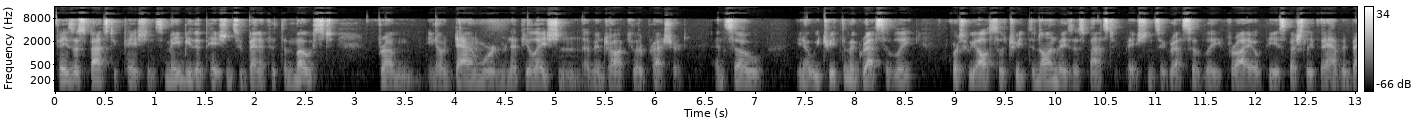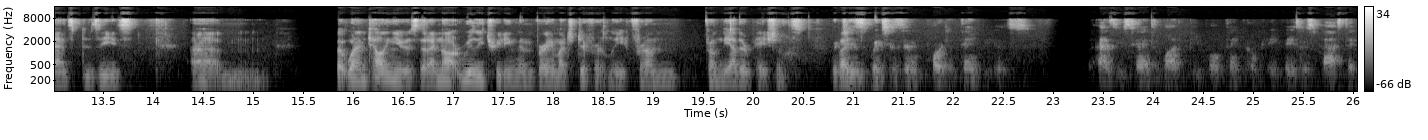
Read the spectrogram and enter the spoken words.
vasospastic patients may be the patients who benefit the most from, you know, downward manipulation of intraocular pressure. And so, you know, we treat them aggressively. Of course, we also treat the non-vasospastic patients aggressively for IOP, especially if they have advanced disease. Um, but what I'm telling you is that I'm not really treating them very much differently from from the other patients. Which But- is which is an important thing because, as you said, a lot of people think, okay, vasospastic,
